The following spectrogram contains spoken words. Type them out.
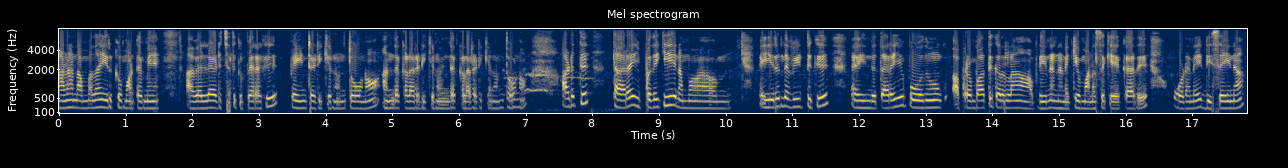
ஆனால் நம்ம தான் இருக்க மாட்டோமே. வெள்ளை அடித்ததுக்கு பிறகு பெயிண்ட் அடிக்கணும்னு தோணும். அந்த கலர் அடிக்கணும் இந்த கலர் அடிக்கணும்னு தோணும். அடுத்து தரை இப்போதைக்கு நம்ம இருந்த வீட்டுக்கு இந்த தரையே போதும் அப்புறம் பார்த்துக்கறலாம் அப்படின்னு நினைக்க மனசு கேட்காது. உடனே டிசைனாக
